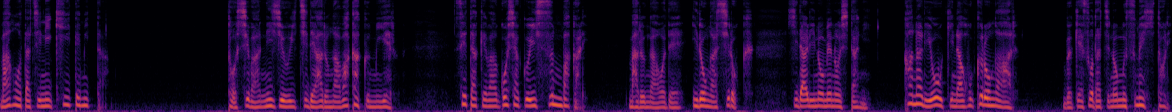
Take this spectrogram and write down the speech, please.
孫たちに聞いてみた。年は21であるが若く見える。背丈は五尺一寸ばかり。丸顔で色が白く。左の目の下にかなり大きなほくろがある。武家育ちの娘一人。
